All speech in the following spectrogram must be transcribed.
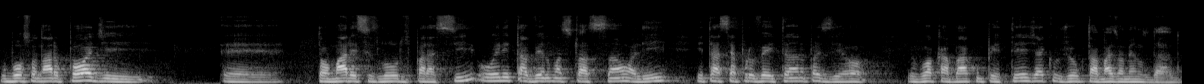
o Bolsonaro pode é, tomar esses louros para si ou ele está vendo uma situação ali e está se aproveitando para dizer, ó, eu vou acabar com o PT já que o jogo está mais ou menos dado?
